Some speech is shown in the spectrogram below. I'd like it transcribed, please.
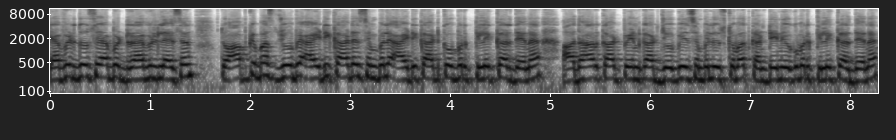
या फिर दोस्तों यहाँ पे ड्राइवर लाइसेंस तो आपके पास जो भी आईडी कार्ड है सिंपली आईडी कार्ड के ऊपर क्लिक कर देना है। आधार कार्ड पैन कार्ड जो भी है सिंपली उसके बाद कंटिन्यू के ऊपर क्लिक कर देना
